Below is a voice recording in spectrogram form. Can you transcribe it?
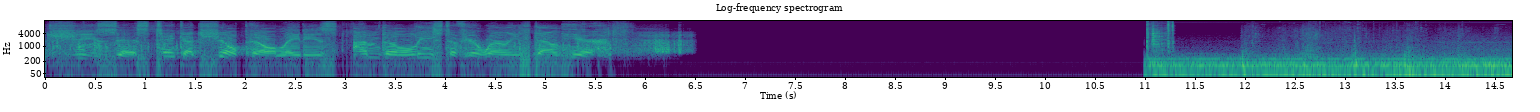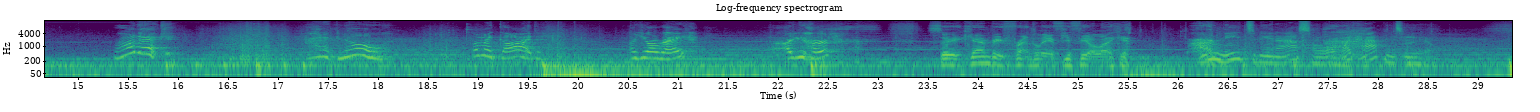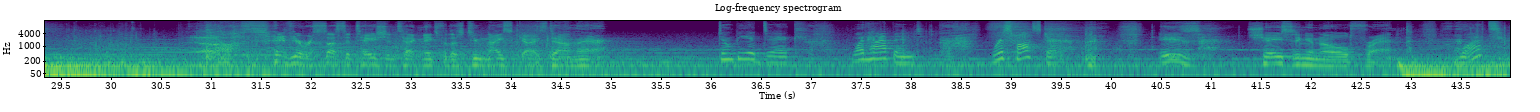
Jesus, take a chill pill, ladies. I'm the least of your worries down here. Radek! Radek, no! Oh my god! Are you alright? Are you hurt? So you can be friendly if you feel like it. No need to be an asshole. What happened to you? Ugh, save your resuscitation techniques for those two nice guys down there. Don't be a dick. What happened? Where's Foster? He's chasing an old friend. What?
